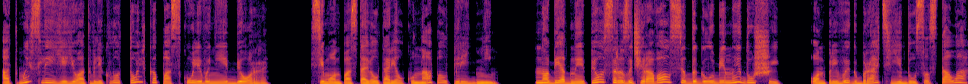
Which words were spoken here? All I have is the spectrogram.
От мыслей ее отвлекло только поскуливание Бёрры. Симон поставил тарелку на пол перед ним. Но бедный пес разочаровался до глубины души. Он привык брать еду со стола.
